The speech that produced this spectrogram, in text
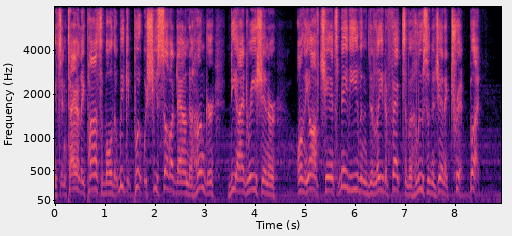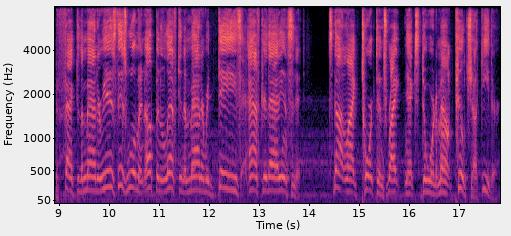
It's entirely possible that we could put what she saw down to hunger, dehydration, or on the off chance maybe even the delayed effects of a hallucinogenic trip, but the fact of the matter is this woman up and left in a matter of days after that incident. It's not like Torkton's right next door to Mount Pilchuck either.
